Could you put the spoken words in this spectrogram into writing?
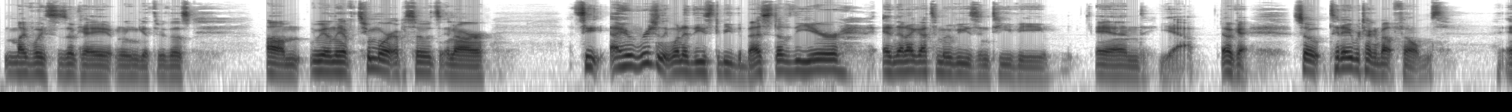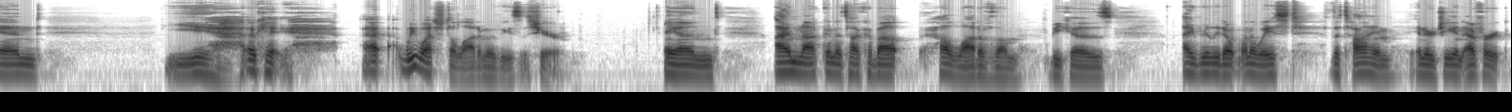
my voice is okay we can get through this. Um, we only have two more episodes in our. See, I originally wanted these to be the best of the year, and then I got to movies and TV, and yeah. Okay, so today we're talking about films, and yeah, okay. I, we watched a lot of movies this year. And I'm not going to talk about a lot of them because I really don't want to waste the time, energy, and effort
